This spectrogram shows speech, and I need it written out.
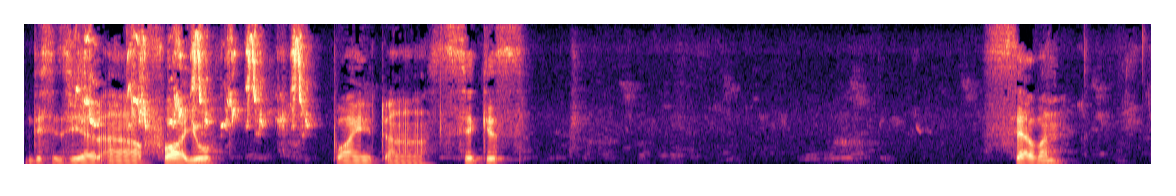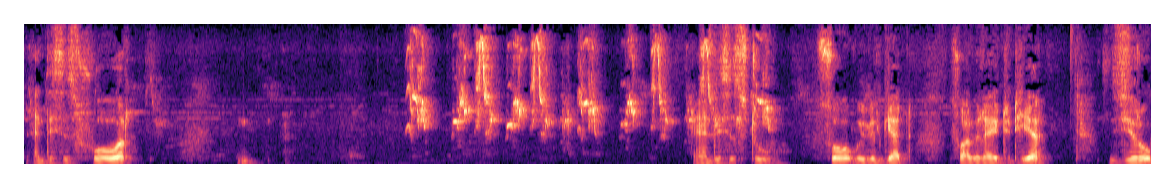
this is here uh, 5.6 uh, seven and this is four and this is 2 so we will get so i will write it here 0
